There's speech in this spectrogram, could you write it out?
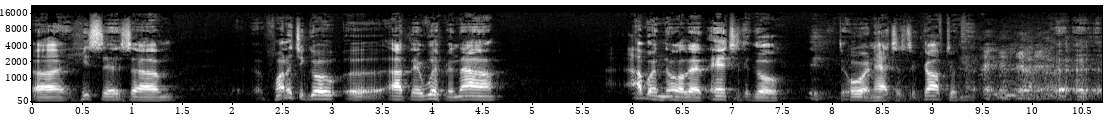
Uh, he says, um, "Why don't you go uh, out there with me?" Now, I wasn't all that anxious to go to Orrin Hatch's golf tournament, uh, uh,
